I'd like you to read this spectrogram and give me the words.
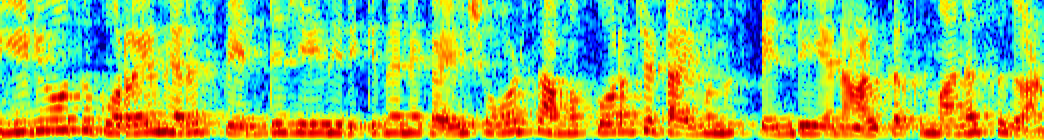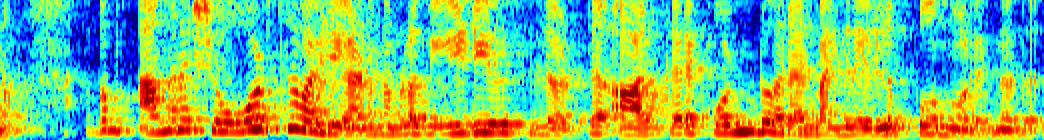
വീഡിയോസ് കുറേ നേരം സ്പെൻഡ് ചെയ്തിരിക്കുന്നതിനെ കഴിഞ്ഞ് ഷോർട്സ് ആകുമ്പോൾ കുറച്ച് ടൈം ഒന്ന് സ്പെൻഡ് ചെയ്യാൻ ആൾക്കാർക്ക് മനസ്സ് കാണും. അപ്പം അങ്ങനെ ഷോർട്സ് വഴിയാണ് നമ്മളെ വീഡിയോസിലോട്ട് ആൾക്കാരെ കൊണ്ടുവരാൻ ഭയങ്കര എളുപ്പം എന്ന് പറയുന്നത്.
